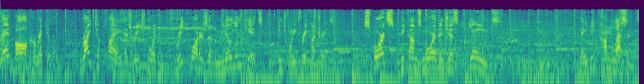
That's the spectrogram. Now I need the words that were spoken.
red ball curriculum, Right to Play has reached more than three quarters of a million kids in 23 countries. Sports becomes more than just games. They become lessons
